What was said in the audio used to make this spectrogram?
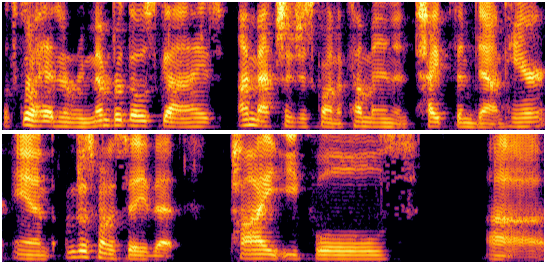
Let's go ahead and remember those guys. I'm actually just going to come in and type them down here, and I'm just going to say that pi equals, uh,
